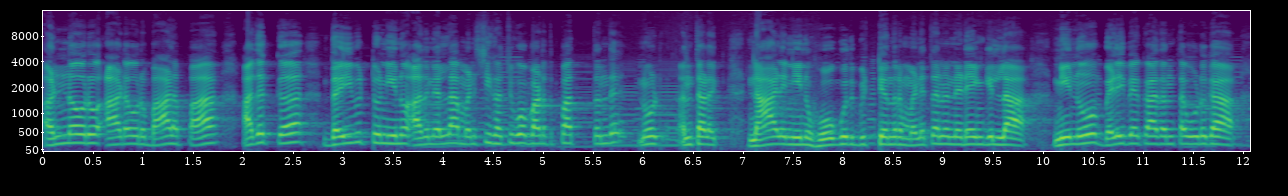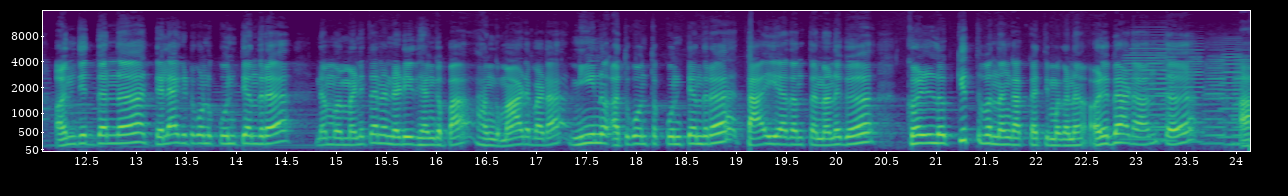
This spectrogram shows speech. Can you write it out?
ಅಣ್ಣವರು ಆಡೋರು ಬಾಳಪ್ಪ. ಅದಕ್ಕೆ ದಯವಿಟ್ಟು ನೀನು ಅದನ್ನೆಲ್ಲ ಮನ್ಸಿಗೆ ಹಚ್ಕೋಬಾರ್ದಪ್ಪ ತಂದೆ. ನೋಡು ಅಂತಾಳೆ. ನಾಳೆ ನೀನು ಹೋಗುದು ಬಿಟ್ಟು ಅಂದ್ರೆ ಮನೆತನ ನಡೆಯಂಗಿಲ್ಲ. ನೀನು ಬೆಳಿಬೇಕಾದಂಥ ಹುಡುಗ. ಅಂದಿದ್ದನ್ನ ತಲೆಯಾಗ ಇಟ್ಕೊಂಡು ಕುಂತಿ ಅಂದ್ರ ನಮ್ಮ ಮನೆತನ ನಡೆಯೋದು ಹೆಂಗಪ್ಪ? ಹಂಗೆ ಮಾಡಬೇಡ. ನೀನು ಅತ್ಕೊಂತ ಕುಂತಿ ಅಂದ್ರ ತಾಯಿ ಆದಂತ ನನಗೆ ಕಳ್ಳು ಕಿತ್ತು ಬಂದಂಗೆ ಆಕತಿ ಮಗನ. ಅಳಬೇಡ ಅಂತ ಆ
